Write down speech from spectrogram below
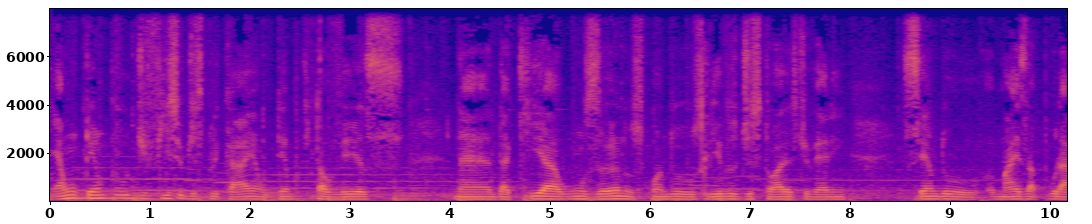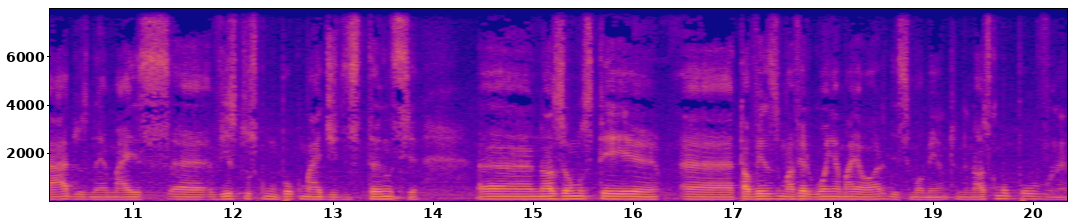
É um tempo difícil de explicar, é um tempo que talvez né, daqui a alguns anos, quando os livros de história estiverem sendo mais apurados, né, mais uh, vistos com um pouco mais de distância, uh, nós vamos ter uh, talvez uma vergonha maior desse momento, né, nós como povo, né,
